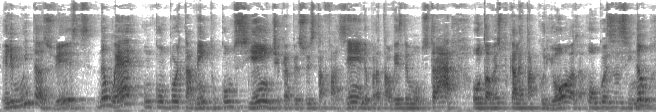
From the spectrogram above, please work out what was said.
ele muitas vezes não é um comportamento consciente que a pessoa está fazendo para talvez demonstrar, ou talvez porque ela está curiosa, ou coisas assim. Não,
